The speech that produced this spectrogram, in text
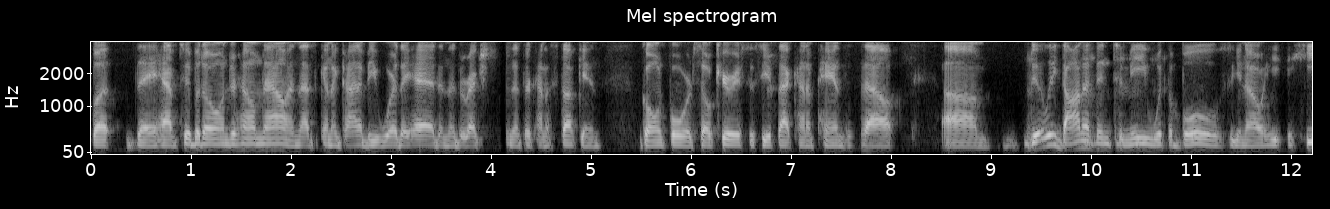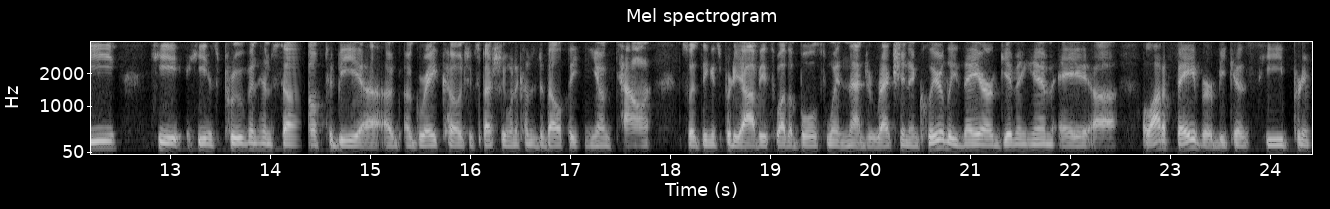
but they have Thibodeau under helm now, and that's going to kind of be where they head in the direction that they're kind of stuck in going forward. So curious to see if that kind of pans out. Um, Billy Donovan, to me, with the Bulls, you know, he he he he has proven himself to be a, a, great coach, especially when it comes to developing young talent. So I think it's pretty obvious why the Bulls went in that direction, and clearly they are giving him a uh, a lot of favor because he pretty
